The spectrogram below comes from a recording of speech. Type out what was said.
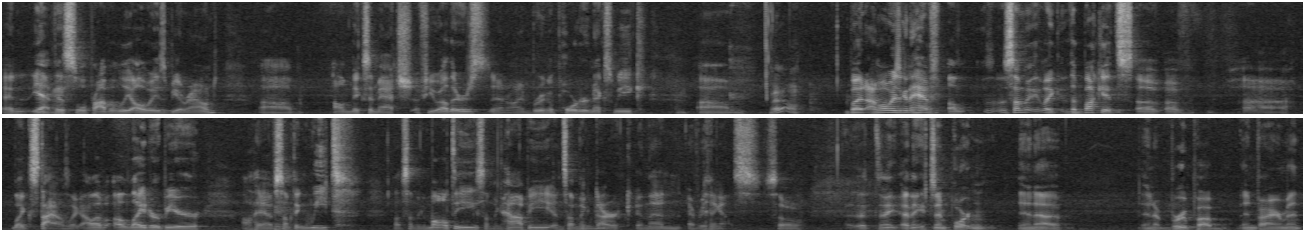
and yeah, this will probably always be around. Uh, I'll mix and match a few others. You know, I'm brewing a porter next week. Um, Oh, but I'm always gonna have a, something like the buckets of, of uh, like styles. Like I'll have a lighter beer, I'll have something wheat, I'll have something malty, something hoppy, and something dark, and then everything else. So I think I think it's important in a in a brew pub environment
